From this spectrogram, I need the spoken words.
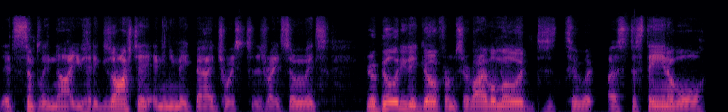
It's simply not. You hit exhaustion and then you make bad choices, right? So it's your ability to go from survival mode to, a sustainable,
